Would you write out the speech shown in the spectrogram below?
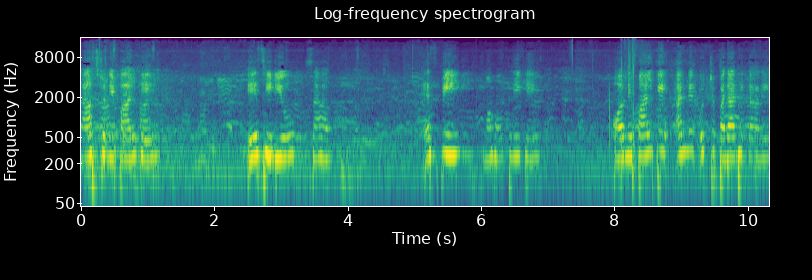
राष्ट्र नेपाल के एसीडीओ साहब एसपी महोत्तरी के और नेपाल के अन्य उच्च पदाधिकारी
